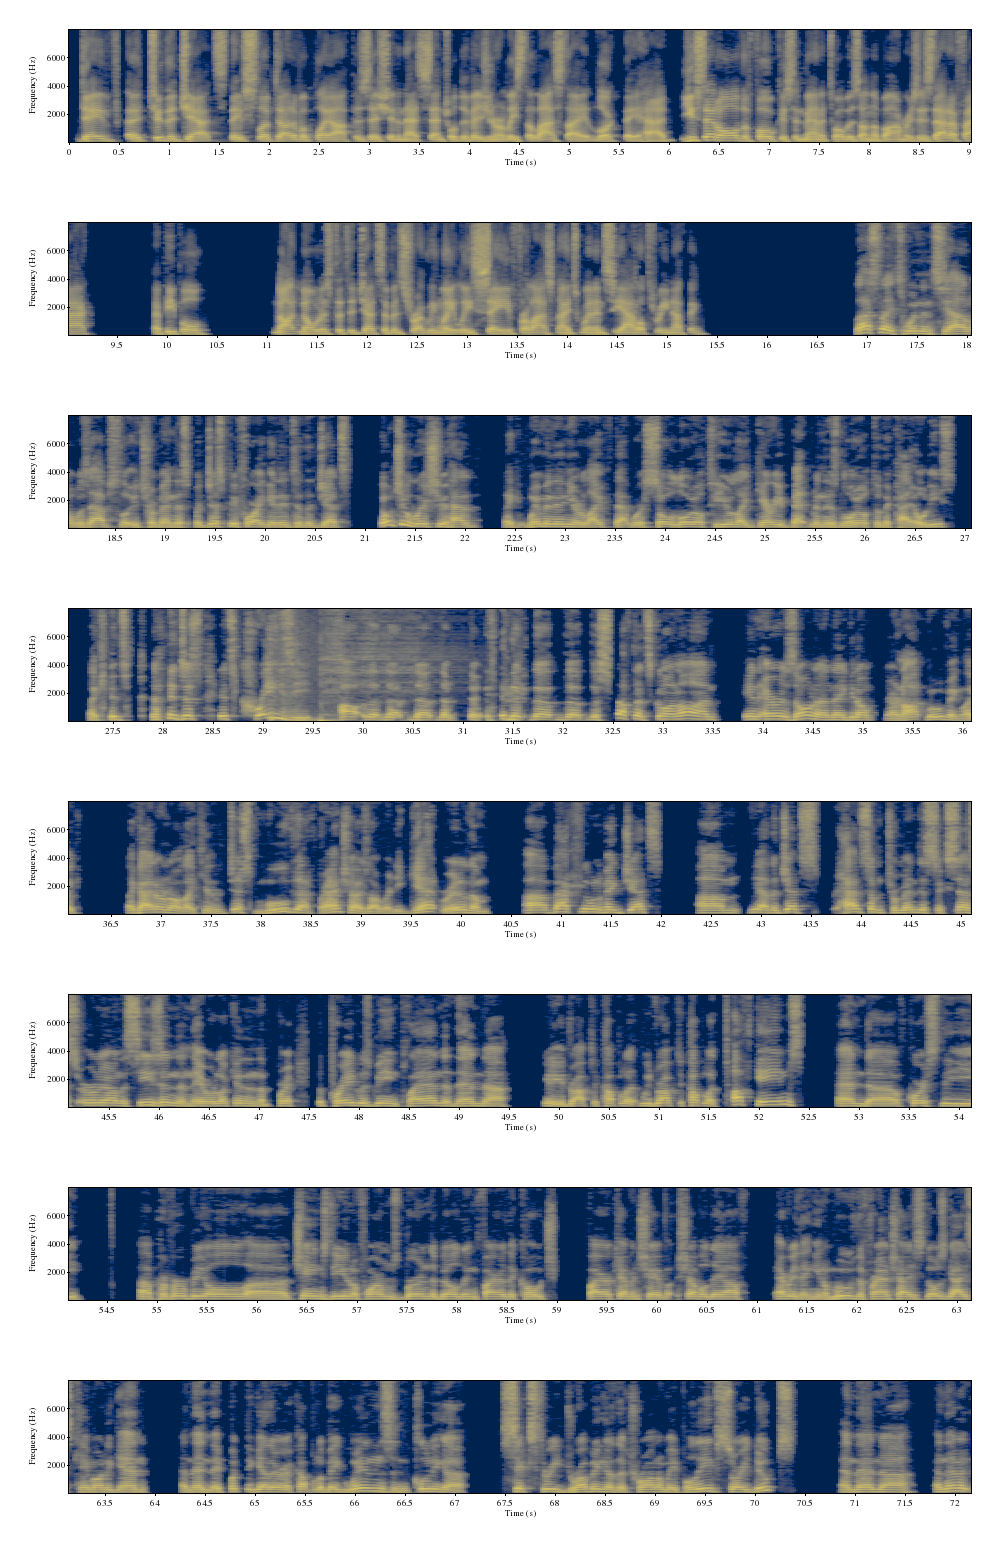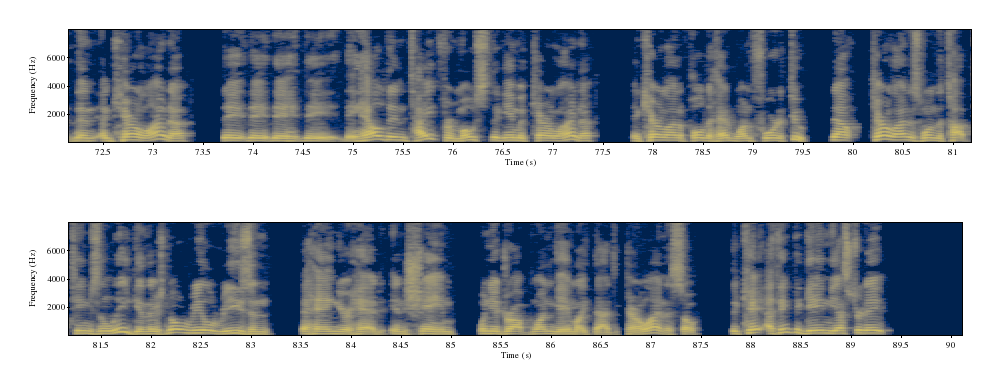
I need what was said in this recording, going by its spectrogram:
Dave, uh, to the Jets, they've slipped out of a playoff position in that Central Division, or at least the last I looked, they had. You said all the focus in Manitoba is on the Bombers. Is that a fact? Have people not noticed that the Jets have been struggling lately, save for last night's win in Seattle, 3 0? Last night's win in Seattle was absolutely tremendous. But just before I get into the Jets, don't you wish you had like women in your life that were so loyal to you, like Gary Bettman is loyal to the Coyotes? Like it's just it's crazy how the the the the the, the, the, the stuff that's gone on in Arizona, and they you know they're not moving. Like like I don't know, like you know just move that franchise already, get rid of them. Uh, back to the Winnipeg Jets. Um, yeah, the Jets had some tremendous success early on the season, and they were looking, and the the parade was being planned, and then uh, you know you dropped a couple of we dropped a couple of tough games, and uh, of course the uh, proverbial uh, change the uniforms, burn the building, fire the coach, fire Kevin Cheveldayoff, everything. You know, move the franchise. Those guys came out again, and then they put together a couple of big wins, including a six-three drubbing of the Toronto Maple Leafs. Sorry, dupes. And then, uh, and then, then in Carolina, they, they they they they held in tight for most of the game with Carolina, and Carolina pulled ahead, one four to two. Now, Carolina is one of the top teams in the league, and there's no real reason to hang your head in shame when you drop one game like that to Carolina. So the I think the game yesterday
